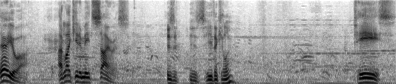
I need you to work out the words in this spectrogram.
There you are. I'd like you to meet Cyrus. Is it... is he the killer? Peace.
